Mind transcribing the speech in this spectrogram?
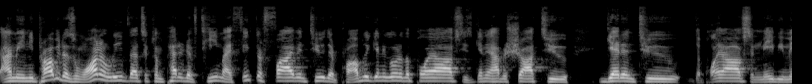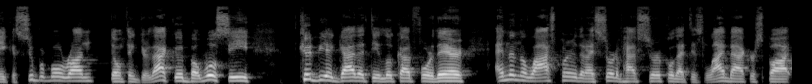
I mean, he probably doesn't want to leave. That's a competitive team. I think they're five and two. They're probably going to go to the playoffs. He's going to have a shot to get into the playoffs and maybe make a Super Bowl run. Don't think they're that good, but we'll see. Could be a guy that they look out for there. And then the last player that I sort of have circled at this linebacker spot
